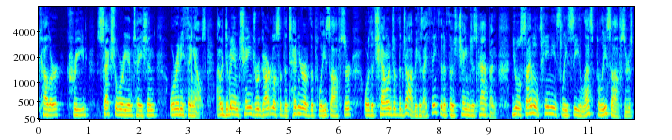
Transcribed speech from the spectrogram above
color, creed, sexual orientation, or anything else. I would demand change regardless of the tenure of the police officer or the challenge of the job because I think that if those changes happen, you will simultaneously see less police officers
